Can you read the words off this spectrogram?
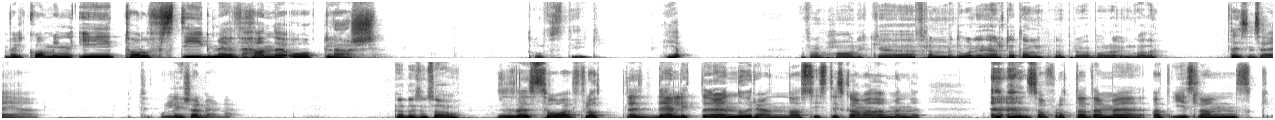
Velkommen i Tolv stig med Hanne og Lars. Tolv stig? Ja. For de har ikke fremmedord i det hele tatt, de. De prøver bare å unngå det. Det syns jeg er utrolig sjarmerende. Ja, det syns jeg òg. Jeg syns det er så flott. Det, det er litt norrøn-nazistisk av meg, da, men så flott at, de, at islandsk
